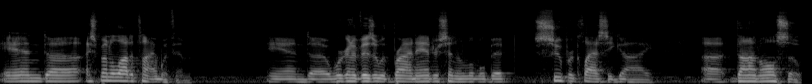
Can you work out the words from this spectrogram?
And uh, I spent a lot of time with him. And uh, we're going to visit with Brian Anderson in a little bit. Super classy guy. Uh, Don, also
